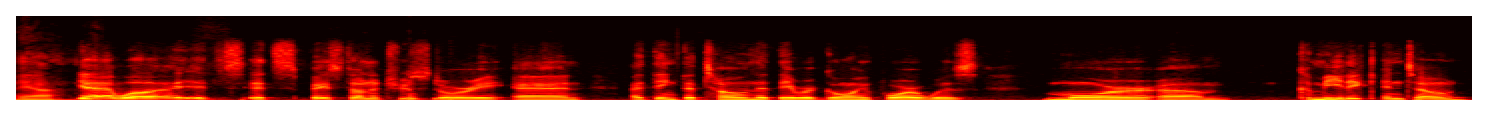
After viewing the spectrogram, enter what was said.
yeah, Yeah, well, it's it's based on a true story, and I think the tone that they were going for was more um, comedic in tone,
